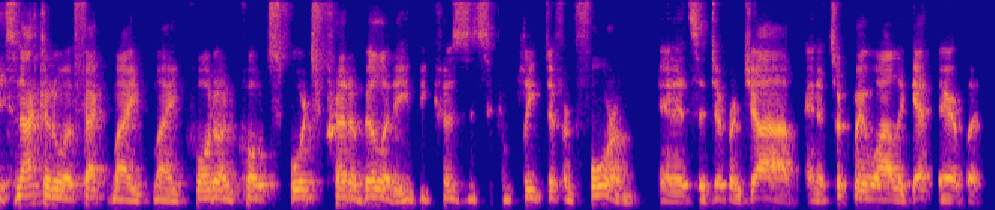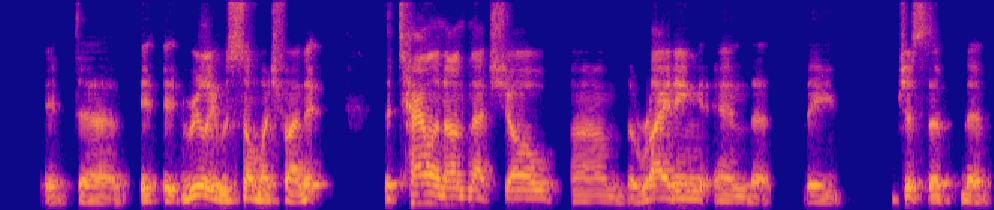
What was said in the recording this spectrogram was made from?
it's not going to affect my my quote unquote sports credibility because it's a complete different forum and it's a different job. And it took me a while to get there, but it uh, it, it really was so much fun. It, the talent on that show, um, the writing, and the the just the the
